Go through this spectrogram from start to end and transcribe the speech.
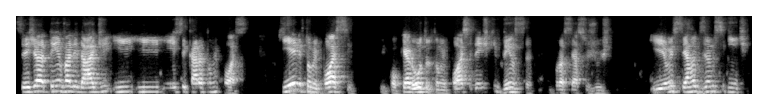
seja tenha validade e, e, e, esse cara tome posse. Que ele tome posse, e qualquer outro tome posse, desde que vença o processo justo. E eu encerro dizendo o seguinte,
